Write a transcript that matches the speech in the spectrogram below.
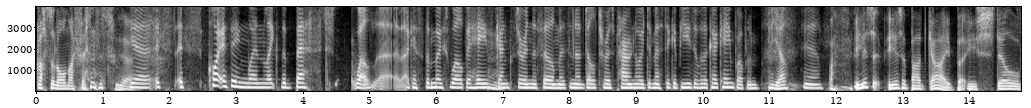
glass on all my friends." yeah. Yeah, it's it's quite a thing when like the best, well, uh, I guess the most well-behaved Mm-hmm. gangster in the film is an adulterous, paranoid domestic abuser with a cocaine problem. yeah, Yeah, he is a, he is a bad guy, but he's still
